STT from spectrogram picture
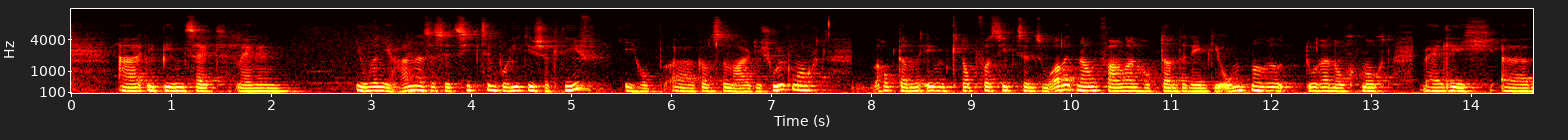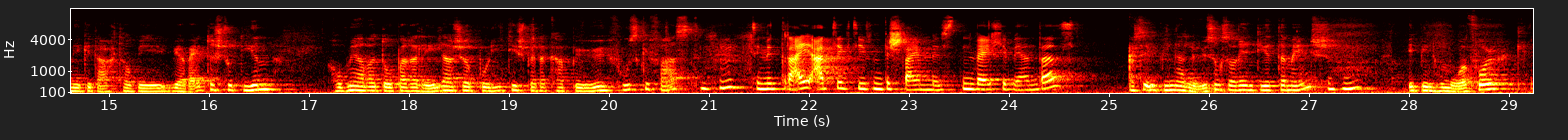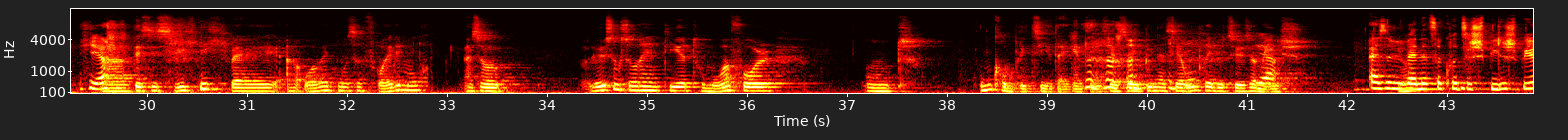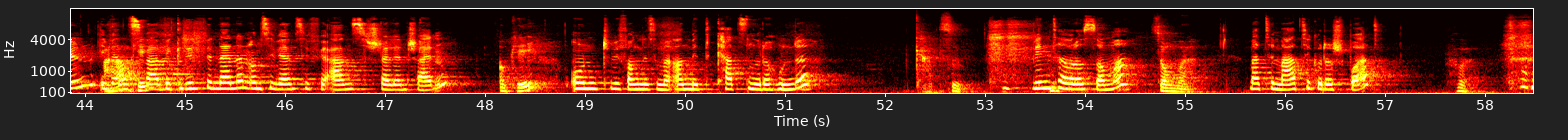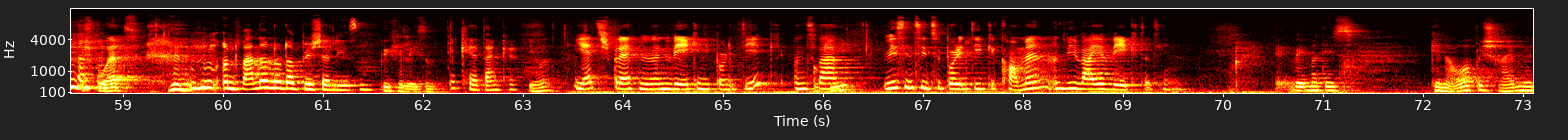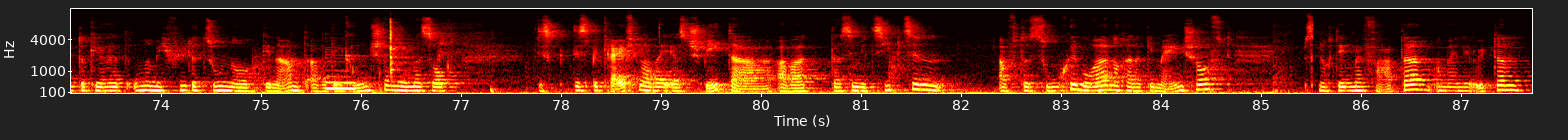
Äh, ich bin seit meinen jungen Jahren, also seit 17 politisch aktiv. Ich habe äh, ganz normal die Schule gemacht, habe dann eben knapp vor 17 zum Arbeiten angefangen, habe dann daneben die Abendmatura nachgemacht, weil ich äh, mir gedacht habe, ich werde weiter studieren. Habe mir aber da parallel auch schon politisch bei der KPÖ Fuß gefasst. Sie mit drei Adjektiven beschreiben müssten, welche wären das? Also ich bin ein lösungsorientierter Mensch. Ich bin humorvoll. Ja. Äh, Das ist wichtig, weil eine Arbeit muss eine Freude machen. Also lösungsorientiert, humorvoll und unkompliziert eigentlich. Also ich bin ein sehr unprätentiöser Ja. Mensch. Also wir werden jetzt ein kurzes Spiel spielen. Ich Ah, werde okay. zwei Begriffe nennen und Sie werden sich für eins schnell entscheiden. Okay, Und wir fangen jetzt mal an mit Katzen oder Hunde, Katzen, Winter oder Sommer, Sommer, Mathematik oder Sport Sport, und Wandern oder Bücher lesen. Bücher lesen. Okay, danke. Ja. Jetzt sprechen wir über den Weg in die Politik. Und zwar, Okay. wie sind Sie zur Politik gekommen und wie war Ihr Weg dorthin? Wenn man das genauer beschreiben würde, da gehört unheimlich viel dazu noch genannt. Aber den Grundstein, wenn man sagt, das, das begreift man aber erst später. Aber dass ich mit 17 auf der Suche war nach einer Gemeinschaft, nachdem mein Vater und meine Eltern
